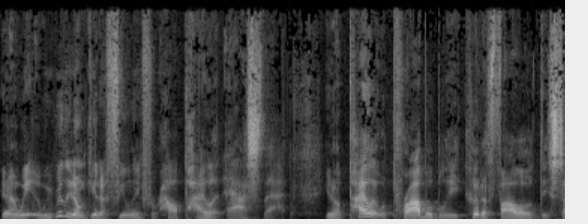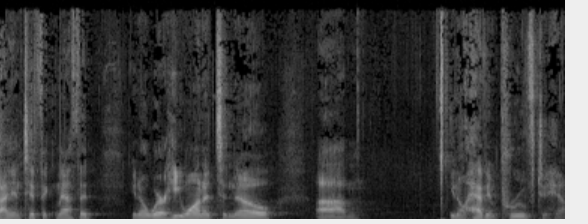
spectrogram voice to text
You know, we, we really don't get a feeling for how Pilate asked that. You know, Pilate would probably could have followed the scientific method, you know, where he wanted to know, um, you know, have him prove to him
